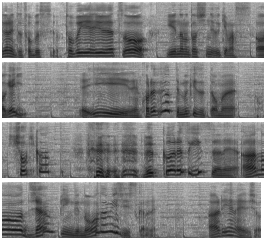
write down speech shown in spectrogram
ガネと飛ぶっすよ。飛ぶいうやつを、ユーナの突進で受けます。あげい。いや、いいね。これでだって無傷ってお前、正気かって。ぶっ壊れすぎっすよね。あのジャンピングノーダメージですからね。ありえないでしょ。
